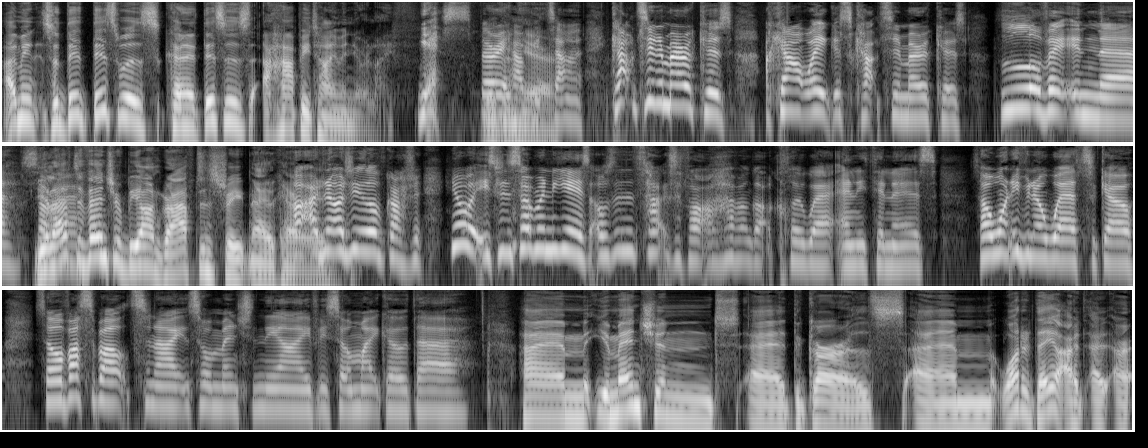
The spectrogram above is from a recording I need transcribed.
I mean, so thi- this was kind of this is a happy time in your life. Yes, very Living happy here. time. Captain America's. I can't wait. It's Captain America's. Love it in there. You'll have to venture beyond Grafton Street now, Kerry. I I know I do love Grafton. You know what? It's been so many years. I was in the taxi. Thought I haven't got a clue where anything is, so I won't even know where to go. So I've asked about tonight, and someone mentioned the Ivy, so I might go there. Um, you mentioned uh, the girls. Um, what are they? Are, are, are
